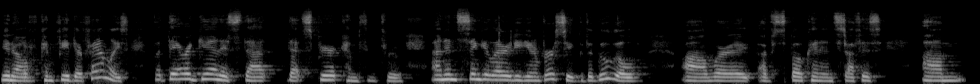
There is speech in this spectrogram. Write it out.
you know can feed their families but there again it's that that spirit comes through and in singularity university the google uh, where I, have spoken and stuff is um,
